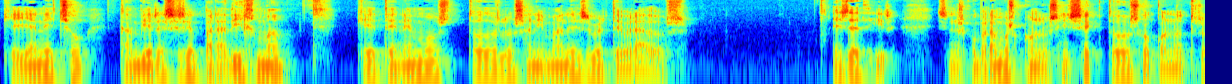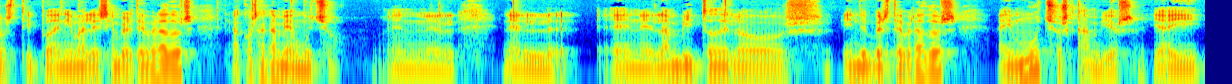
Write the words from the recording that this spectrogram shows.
que hayan hecho cambiar ese paradigma que tenemos todos los animales vertebrados. Es decir, si nos comparamos con los insectos o con otros tipos de animales invertebrados, la cosa cambia mucho. En el, ámbito de los invertebrados hay muchos cambios y hay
